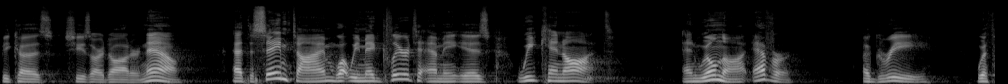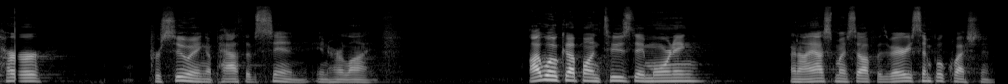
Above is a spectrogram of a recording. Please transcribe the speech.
because she's our daughter. Now, at the same time, what we made clear to Emmy is we cannot and will not ever agree with her pursuing a path of sin in her life. I woke up on Tuesday morning and I asked myself a very simple question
